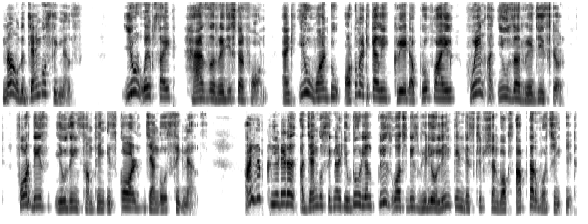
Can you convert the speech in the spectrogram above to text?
Now the Django signals. Your website has a register form and you want to automatically create a profile when a user register. For this using something is called Django signals. I have created a, a, Django signal tutorial. Please watch this video link in description box after watching it.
